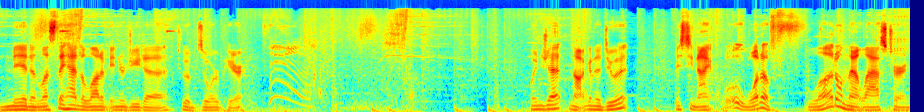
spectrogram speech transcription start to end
mid unless they had a lot of energy to, to absorb here. Quinjet, not going to do it. Misty Knight. Whoa, what a flood on that last turn.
